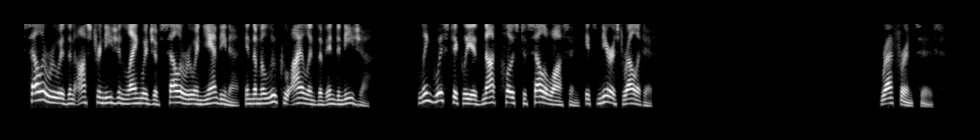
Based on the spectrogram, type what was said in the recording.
Selaru is an Austronesian language of Selaru and Yamdena in the Maluku Islands of Indonesia. Linguistically is not close to Seluwasan, its nearest relative. References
